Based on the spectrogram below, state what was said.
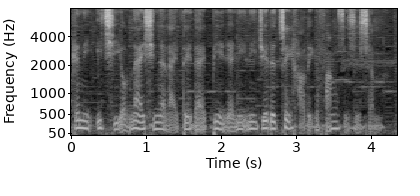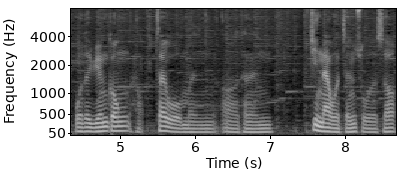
跟你一起有耐心的来对待病人？你你觉得最好的一个方式是什么？我的员工好，在我们呃可能进来我诊所的时候，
